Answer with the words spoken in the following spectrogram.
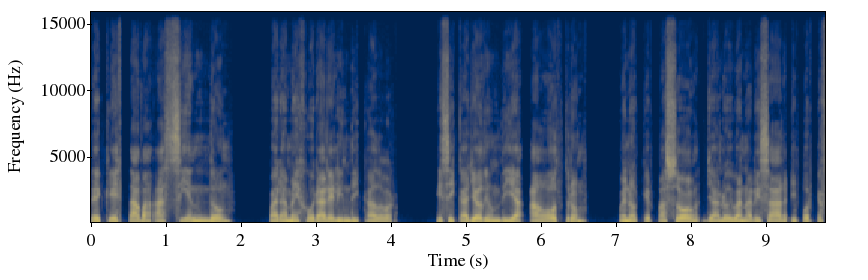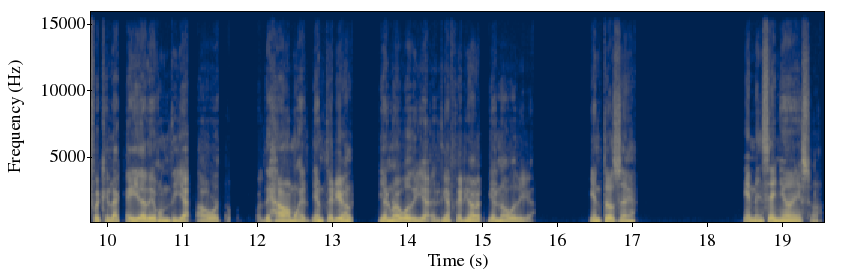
de qué estaba haciendo para mejorar el indicador. Y si cayó de un día a otro, bueno, ¿qué pasó? Ya lo iba a analizar y por qué fue que la caída de un día a otro dejábamos el día anterior y el nuevo día, el día anterior y el nuevo día. Y entonces, ¿qué me enseñó eso?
